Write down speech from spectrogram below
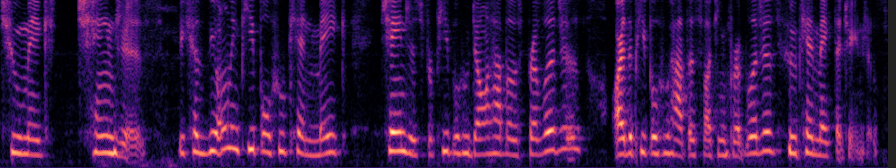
to make changes because the only people who can make changes for people who don't have those privileges are the people who have those fucking privileges who can make the changes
